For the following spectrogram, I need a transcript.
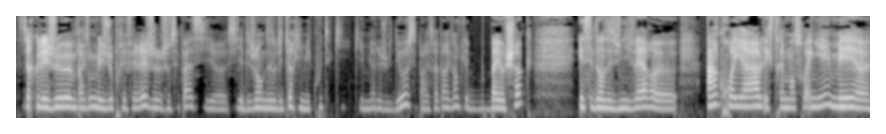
C'est-à-dire que les jeux, par exemple mes jeux préférés, je ne sais pas si euh, s'il y a des gens, des auditeurs qui m'écoutent qui, qui aiment bien les jeux vidéo, c'est par, exemple- les Bioshock, et c'est dans des univers euh, incroyables, extrêmement soignés, mais euh,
